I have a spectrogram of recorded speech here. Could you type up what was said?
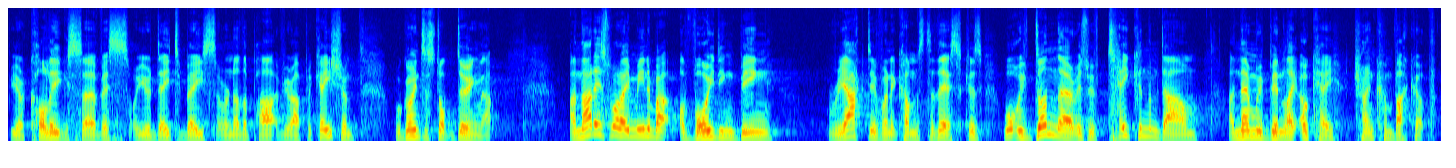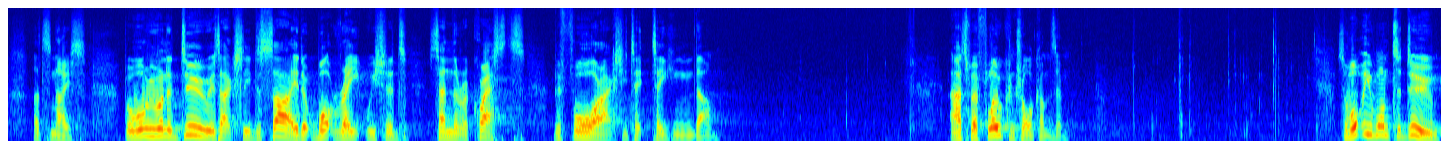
your colleague's service or your database or another part of your application. We're going to stop doing that. And that is what I mean about avoiding being reactive when it comes to this, because what we've done there is we've taken them down, and then we've been like, okay, try and come back up. That's nice. But what we want to do is actually decide at what rate we should send the requests before actually taking them down. That's where flow control comes in. So what we want to do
